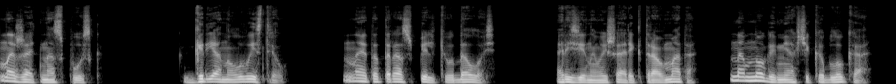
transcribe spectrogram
нажать на спуск. Грянул выстрел. На этот раз шпильке удалось. Резиновый шарик травмата намного мягче каблука,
